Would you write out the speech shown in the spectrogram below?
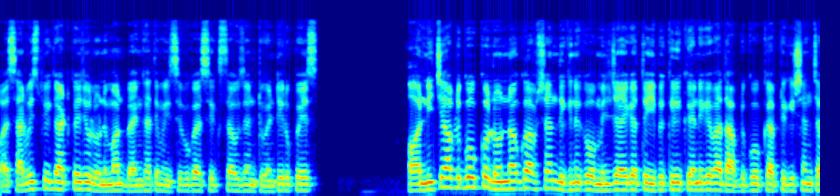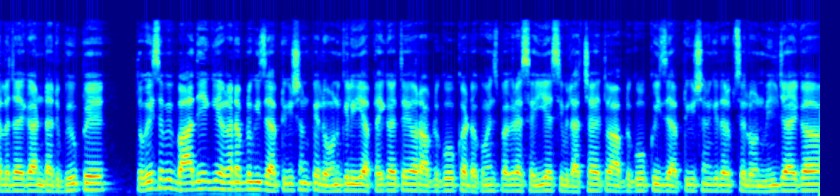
और सर्विस फ़ी काट के जो लोन अमाउंट बैंक खाते में रिसीव होगा सिक्स थाउज़ेंड ट्वेंटी रुपीज़ और नीचे आप लोगों को लोन नाउ का ऑप्शन दिखने को मिल जाएगा तो ये पे क्लिक करने के बाद आप लोगों का एप्लीकेशन चला जाएगा अंडर रिव्यू पे। तो कई सभी बात ये कि अगर आप लोग इस एप्लीकेशन पे लोन के लिए अप्लाई करते हैं और आप लोगों का डॉक्यूमेंट्स वगैरह सही है सिविल अच्छा है तो आप लोगों को इस एप्लीकेशन की तरफ़ से लोन मिल जाएगा।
